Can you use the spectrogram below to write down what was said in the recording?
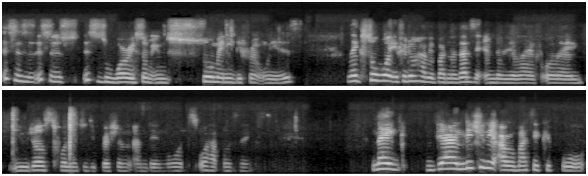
this is this is this is worrisome in so many different ways." Like, so what if you don't have a partner? That's the end of your life, or like you just fall into depression, and then what? What happens next? Like, there are literally aromantic people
